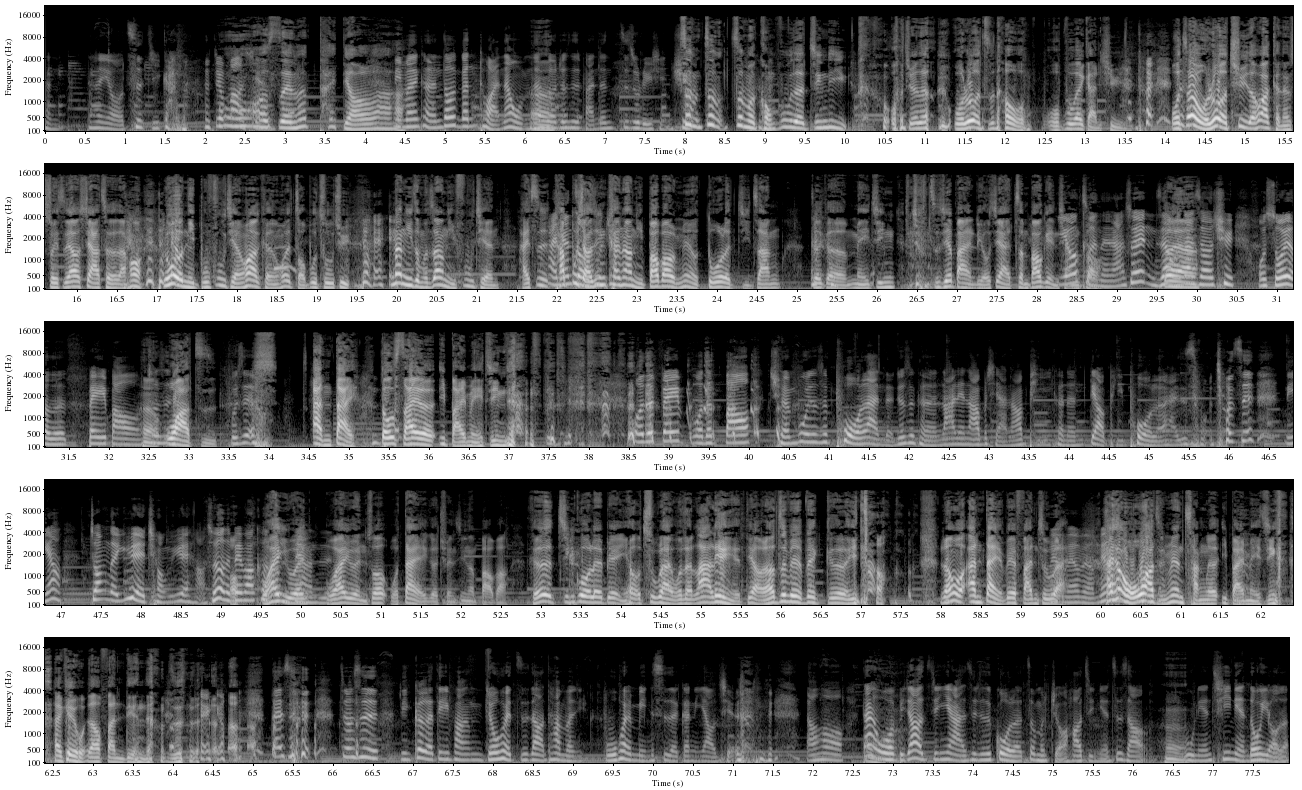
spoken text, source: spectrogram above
很。很有刺激感嘛，就冒险。哇塞，那太屌了吧！你们可能都跟团，那我们那时候就是反正自助旅行去。这么这么这么恐怖的经历，我觉得我如果知道我我不会敢去 我知道我如果去的话，可能随时要下车，然后如果你不付钱的话，可能会走不出去。那你怎么知道你付钱还是他不小心看到你包包里面有多了几张？这个美金就直接把你留下来，整包给你抢走。有可能啊，所以你知道我那时候去，啊、我所有的背包就是袜子，不是暗袋，都塞了一百美金这样。我的背，我的包全部就是破烂的，就是可能拉链拉不起来，然后皮可能掉皮破了还是什么，就是你要装的越穷越好。所有的背包客、哦，我还以为我还以为你说我带了一个全新的包包。可是经过那边以后出来，我的拉链也掉，然后这边也被割了一刀，然后我暗袋也被翻出来。没有没有没有，还好我袜子里面藏了一百美金，还可以回到饭店这样子。没有，但是就是你各个地方，你就会知道他们。不会明示的跟你要钱，然后，但我比较惊讶的是，就是过了这么久，好几年，至少五年、七年都有了，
